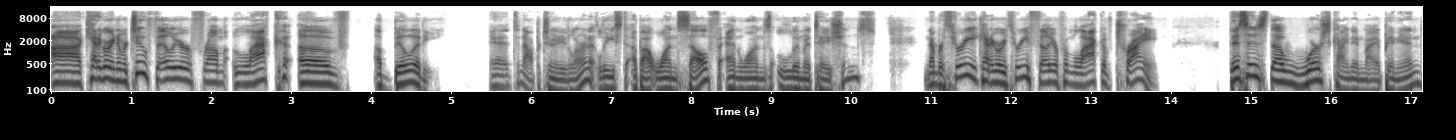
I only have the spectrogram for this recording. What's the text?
Uh, category number two failure from lack of ability. It's an opportunity to learn at least about oneself and one's limitations. Number three, category three, failure from lack of trying. This is the worst kind, in my opinion,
